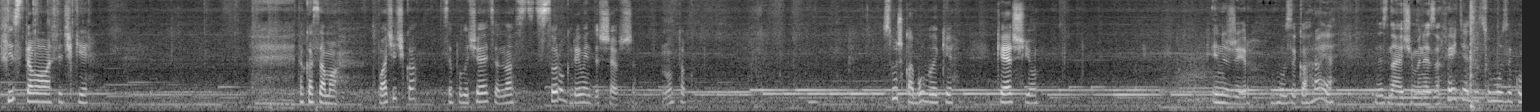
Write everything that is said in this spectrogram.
Фісташечки. Така сама пачечка. Це виходить на 40 гривень дешевше. Ну так. Сушка, бублики, кешю, інжир. Музика грає. Не знаю, чи мене захейтять за цю музику.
